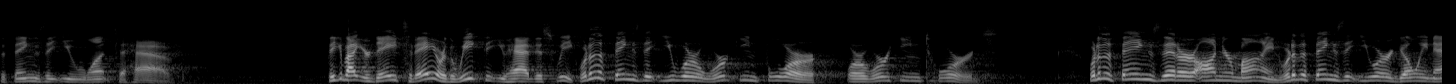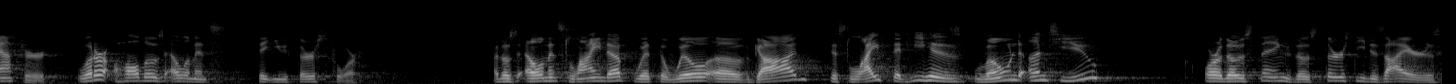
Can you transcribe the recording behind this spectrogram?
the things that you want to have. Think about your day today or the week that you had this week. What are the things that you were working for or working towards? What are the things that are on your mind? What are the things that you are going after? What are all those elements that you thirst for? Are those elements lined up with the will of God, this life that He has loaned unto you? Or are those things, those thirsty desires,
